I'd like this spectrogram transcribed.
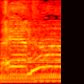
And on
